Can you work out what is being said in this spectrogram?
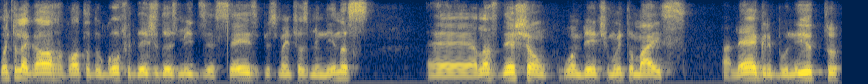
muito legal a volta do golfe desde 2016, principalmente as meninas. É, elas deixam o ambiente muito mais alegre, bonito.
